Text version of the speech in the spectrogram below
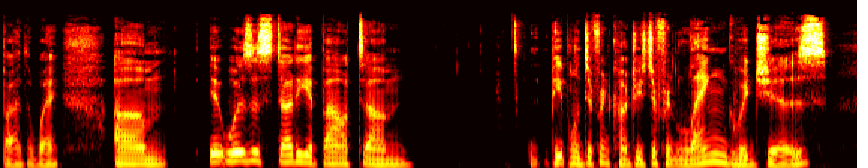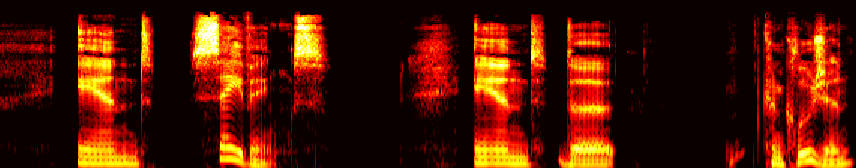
by the way, um, it was a study about um, people in different countries, different languages, and savings. And the conclusion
